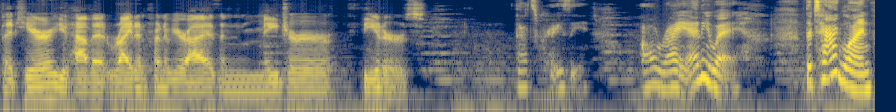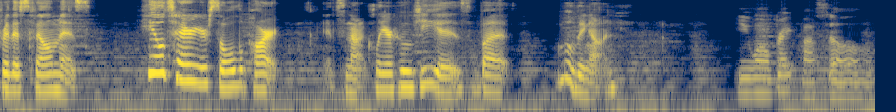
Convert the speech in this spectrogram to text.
But here you have it right in front of your eyes in major theaters. That's crazy. All right, anyway. The tagline for this film is He'll tear your soul apart. It's not clear who he is, but moving on. You won't break my soul.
